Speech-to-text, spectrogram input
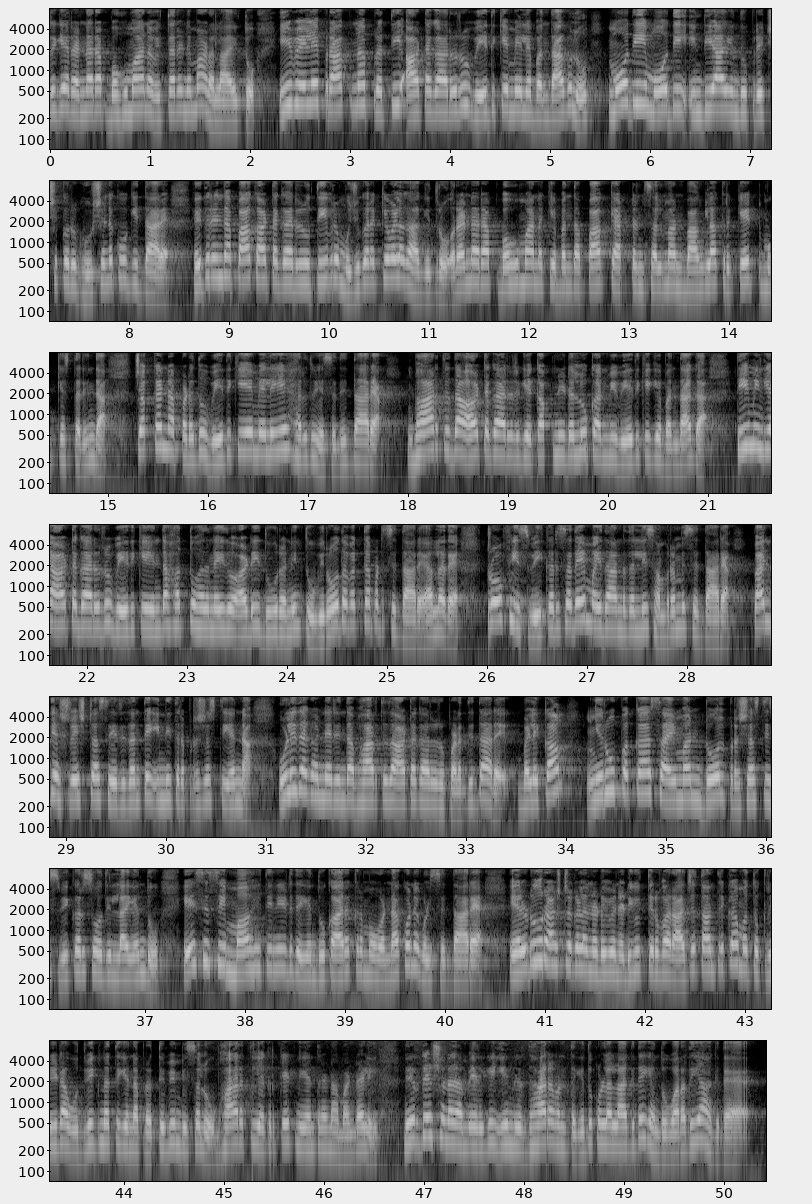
ಆಟಗಾರರಿಗೆ ರನ್ನರ್ ಅಪ್ ಬಹುಮಾನ ವಿತರಣೆ ಮಾಡಲಾಯಿತು. ಈ ವೇಳೆ ಪ್ರಾಕ್ನ ಪ್ರತಿ ಆಟಗಾರರು ವೇದಿಕೆ ಮೇಲೆ ಬಂದಾಗಲೂ ಮೋದಿ ಮೋದಿ ಇಂಡಿಯಾ ಎಂದು ಪ್ರೇಕ್ಷಕರು ಘೋಷಣೆ ಕೂಗಿದ್ದಾರೆ. ಇದರಿಂದ ಪಾಕ್ ಆಟಗಾರರು ತೀವ್ರ ಮುಜುಗರಕ್ಕೆ ಒಳಗಾಗಿದ್ರು. ರನ್ನರ್ ಅಪ್ ಬಹುಮಾನಕ್ಕೆ ಬಂದ ಪಾಕ್ ಕ್ಯಾಪ್ಟನ್ ಸಲ್ಮಾನ್ ಬಾಂಗ್ಲಾ ಕ್ರಿಕೆಟ್ ಮುಖ್ಯಸ್ಥರಿಂದ ಚಕ್ಕನ್ನ ಪಡೆದು ವೇದಿಕೆಯ ಮೇಲೆಯೇ ಹರಿದು ಎಸೆದಿದ್ದಾರೆ. ಭಾರತದ ಆಟಗಾರರಿಗೆ ಕಪ್ ನೀಡಲು ಕನ್ವಿ ವೇದಿಕೆಗೆ ಬಂದಾಗ ಟೀಂ ಇಂಡಿಯಾ ಆಟಗಾರರು ವೇದಿಕೆಯಿಂದ ಹತ್ತು, ಹದಿನೈದು ಅಡಿ ದೂರ ನಿಂತು ವಿರೋಧ ವ್ಯಕ್ತಪಡಿಸಿದ್ದಾರೆ. ಅಲ್ಲದೆ ಟ್ರೋಫಿ ಸ್ವೀಕರಿಸದೇ ಮೈದಾನದಲ್ಲಿ ಸಂಭ್ರಮಿಸಿದ್ದಾರೆ. ಪಂದ್ಯ ಶ್ರೇಷ್ಠ ಸೇರಿದಂತೆ ಇನ್ನಿತರ ಪ್ರಶಸ್ತಿಯನ್ನ ಉಳಿದ ಗಣ್ಯರಿಂದ ಭಾರತದ ಆಟಗಾರರು ಪಡೆದಿದ್ದಾರೆ. ಬಳಿಕ ನಿರೂಪಕ ಸೈಮನ್ ಡೋಲ್ ಪ್ರಶಸ್ತಿ ಸ್ವೀಕರಿಸುವುದಿಲ್ಲ ಎಂದು ಎಸಿಸಿ ಮಾಹಿತಿ ನೀಡಿದೆ ಎಂದು ಕಾರ್ಯಕ್ರಮವನ್ನು ಕೊನೆಗೊಳಿಸಿದ್ದಾರೆ. ಎರಡೂ ರಾಷ್ಟ್ರಗಳ ನಡುವೆ ನಡೆಯುತ್ತಿರುವ ರಾಜತಾಂತ್ರಿಕ ಮತ್ತು ಕ್ರೀಡಾ ಉದ್ವಿಗ್ನತೆಯನ್ನು ಪ್ರತಿಬಿಂಬಿಸಲು ಭಾರತೀಯ ಕ್ರಿಕೆಟ್ ನಿಯಂತ್ರಣ ಮಂಡಳಿ ನಿರ್ದೇಶನದ ಮೇರೆಗೆ ಈ ನಿರ್ಧಾರವನ್ನು ತೆಗೆದುಕೊಳ್ಳಲಾಗಿದೆ ಎಂದು ವರದಿಯಾಗಿದೆ.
